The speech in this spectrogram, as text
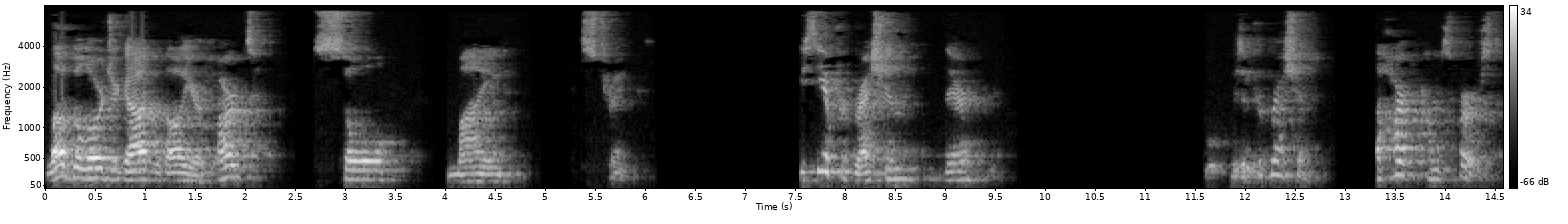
Love the Lord your God with all your heart, soul, mind, strength. You see a progression there? There's a progression. The heart comes first.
